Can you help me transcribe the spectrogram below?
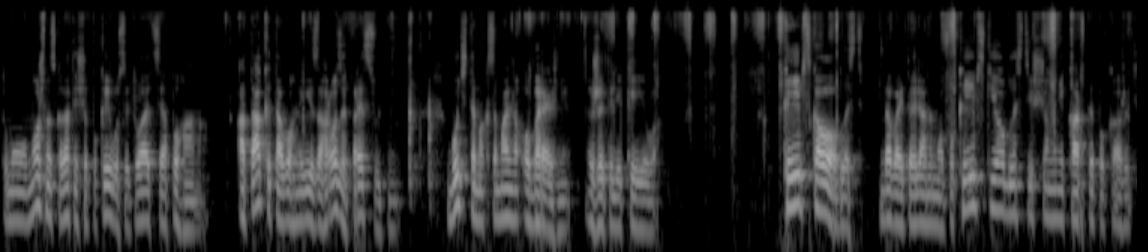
Тому можна сказати, що по Києву ситуація погана. Атаки та вогневі загрози присутні. Будьте максимально обережні, жителі Києва. Київська область. Давайте глянемо по Київській області, що мені карти покажуть.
